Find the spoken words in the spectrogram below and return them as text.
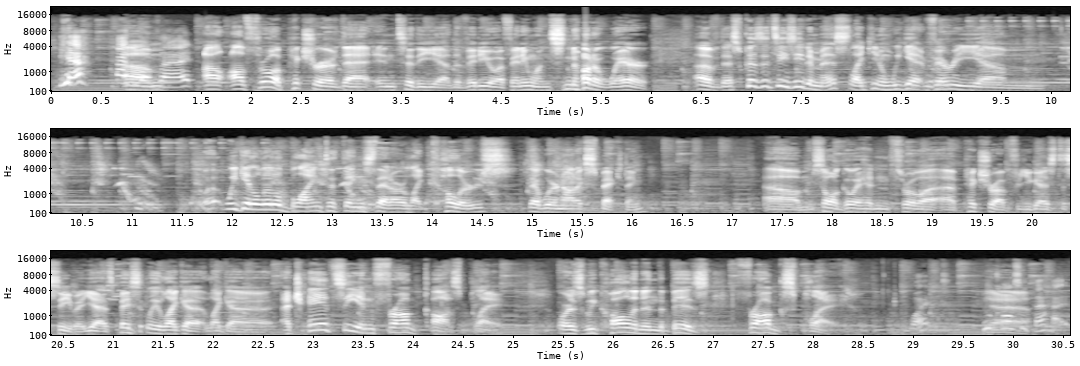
Yeah, I Um. I'll, I'll throw a picture of that into the uh, the video if anyone's not aware of this because it's easy to miss. Like you know, we get very um, we get a little blind to things that are like colors that we're not expecting. Um, so I'll go ahead and throw a, a picture up for you guys to see. But yeah, it's basically like a like a a Chansey and frog cosplay, or as we call it in the biz, frogs play. What? Who calls it that?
